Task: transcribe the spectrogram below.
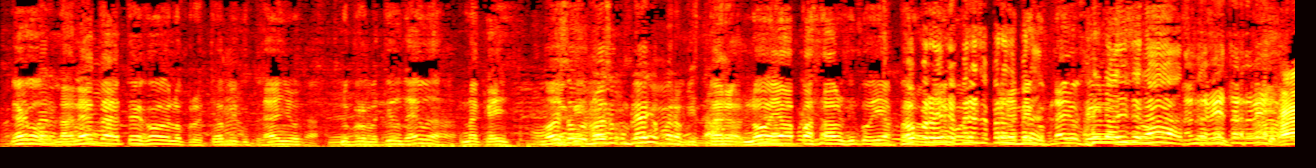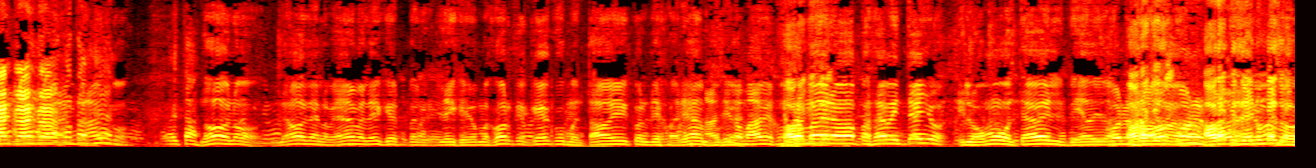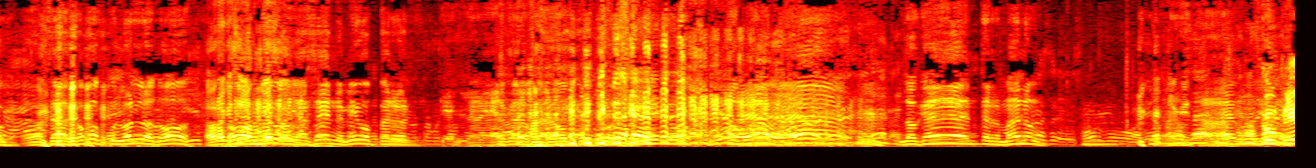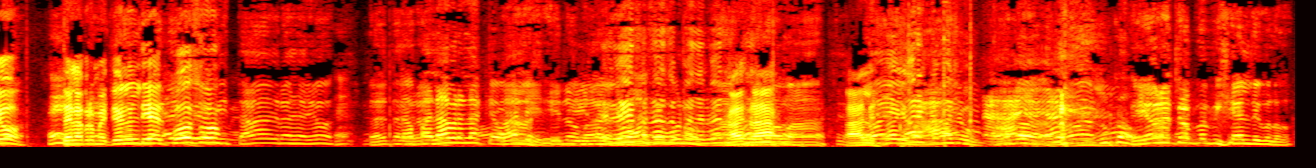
Viejo, la neta, este hijo lo prestó a mi cumpleaños. Le prometió deuda, una case. No es, su, no es su cumpleaños, pero aquí está. Pero no, ya pasaron cinco días. Pero No, pero espérese, espérese, en mi espérese. cumpleaños sí Ahí no lo dice nada. Está al revés, está al revés. Ahí está, está. Ahí está. No, no, no, de la mañana me le dije, pero le dije yo mejor que quede comentado ahí con el viejo Arián. Así nomás, viejo. Esta madre va a pasar 20 años y lo vamos a voltear a ver el video. y- Ahora que, ahora que se den un beso. O sea, somos culones los dos. Ahora que se Somos den un beso. amigos, Ya sé, enemigos, pero... La verga. Lo que es, entre hermanos. Cumplió. Te la prometió en el día del pozo. Gracias a Dios. La palabra es la que vale. Sí, no. El beso, el beso, pues, el beso. Ahí está. Dale. No llores, caballo. Que yo no tropa Michelle, digo. loco.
